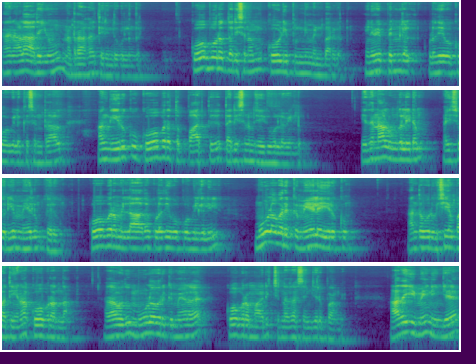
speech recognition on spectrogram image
அதனால் அதையும் நன்றாக தெரிந்து கொள்ளுங்கள். கோபுர தரிசனம் கோடி புண்ணியம் என்பார்கள். எனவே பெண்கள் குலதெய்வ கோவிலுக்கு சென்றால் அங்கு இருக்கும் கோபுரத்தை பார்த்து தரிசனம் செய்து கொள்ள வேண்டும். இதனால் உங்களிடம் ஐஸ்வர்யம் மேலும் பெருகும். கோபுரம் இல்லாத குலதெய்வ கோவில்களில் மூலவருக்கு மேலே இருக்கும் அந்த ஒரு விஷயம் பார்த்தீங்கன்னா கோபுரம் தான் அதாவது மூலவருக்கு மேலே கோபுரம் மாதிரி சின்னதாக செஞ்சுருப்பாங்க. அதையுமே நீங்கள்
